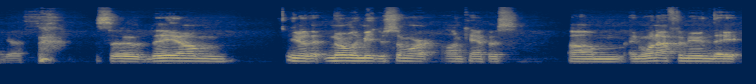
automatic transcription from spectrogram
I guess. so they um you know that normally meet just somewhere on campus um and one afternoon they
